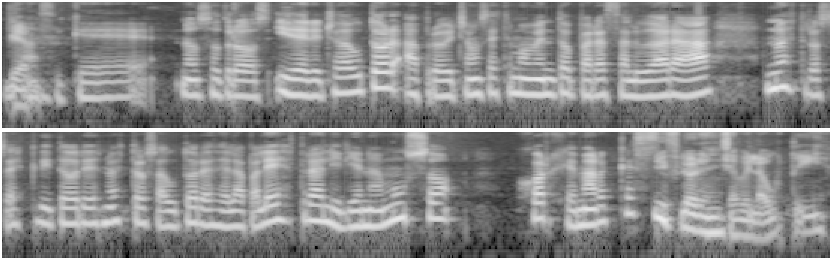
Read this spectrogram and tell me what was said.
Bien. Así que nosotros y Derecho de Autor aprovechamos este momento para saludar a nuestros escritores, nuestros autores de la palestra, Liliana Muso, Jorge Márquez. Y Florencia Belauti.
